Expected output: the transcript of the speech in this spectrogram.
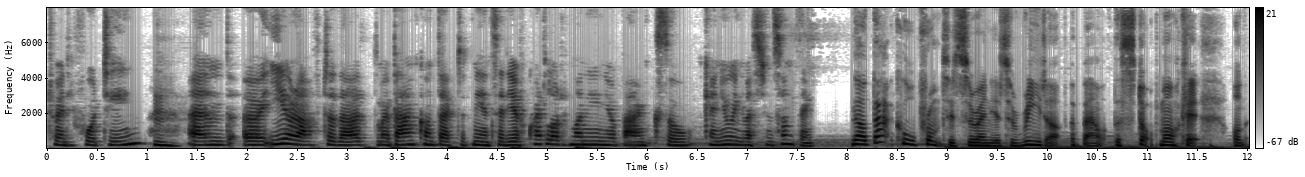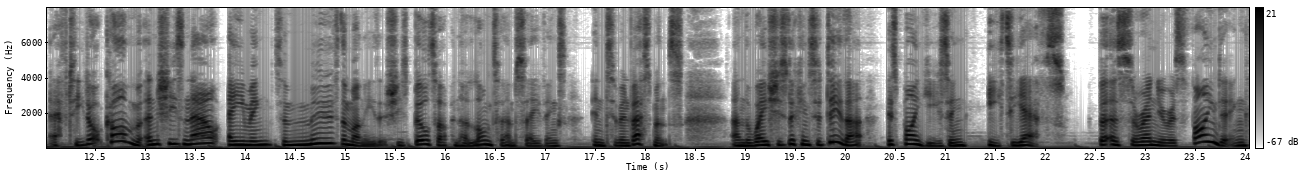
2014. Mm. And a year after that, my bank contacted me and said, You have quite a lot of money in your bank, so can you invest in something? Now, that call prompted Saranya to read up about the stock market on FT.com, and she's now aiming to move the money that she's built up in her long term savings into investments. And the way she's looking to do that is by using ETFs. But as Saranya is finding,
